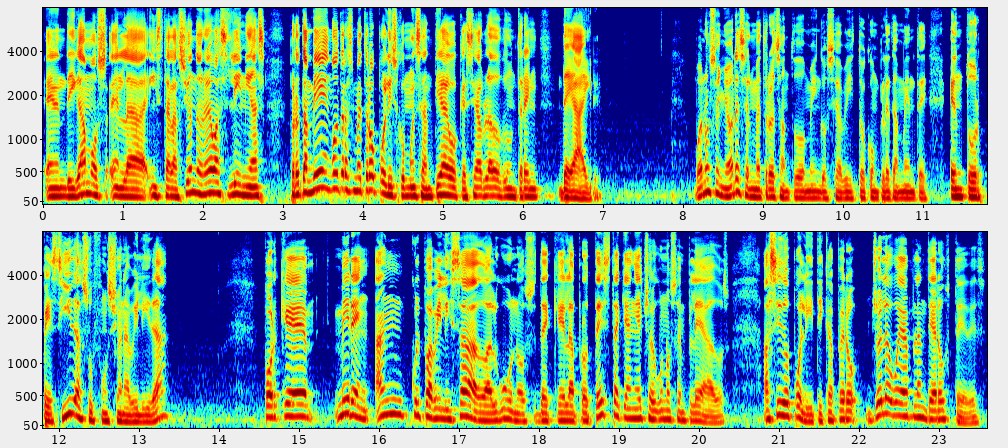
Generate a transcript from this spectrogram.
en, digamos, en la instalación de nuevas líneas, pero también en otras metrópolis como en Santiago, que se ha hablado de un tren de aire. Bueno, señores, el metro de Santo Domingo se ha visto completamente entorpecida su funcionabilidad. Porque Miren, han culpabilizado a algunos de que la protesta que han hecho algunos empleados ha sido política, pero yo le voy a plantear a ustedes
